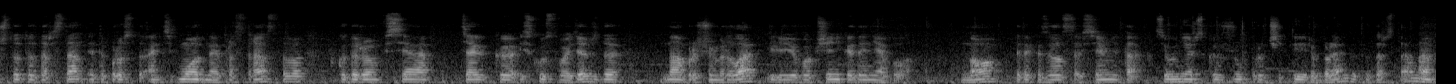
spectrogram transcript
что Татарстан это просто антимодное пространство, в котором вся тяга к искусству одежды напрочь умерла или ее вообще никогда не было. но это оказалось совсем не так. Сегодня я расскажу про четыре бренда Татарстана,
